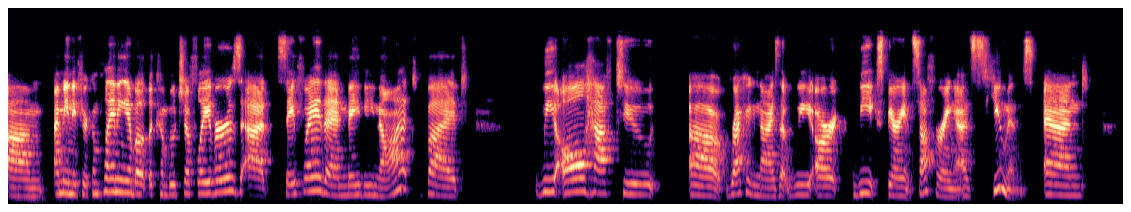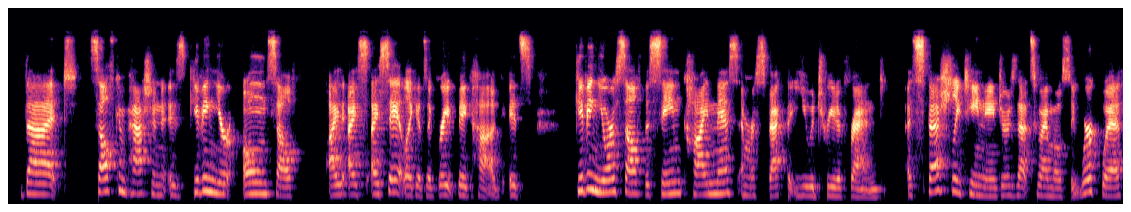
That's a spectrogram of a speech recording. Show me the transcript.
Um, I mean, if you're complaining about the kombucha flavors at Safeway, then maybe not. But we all have to uh, recognize that we are we experience suffering as humans, and that self compassion is giving your own self. I, I I say it like it's a great big hug. It's giving yourself the same kindness and respect that you would treat a friend, especially teenagers. That's who I mostly work with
